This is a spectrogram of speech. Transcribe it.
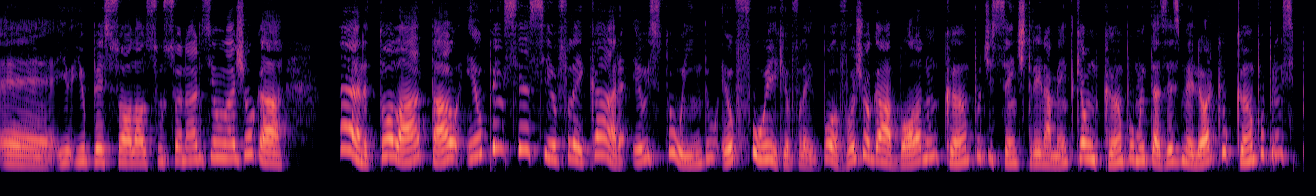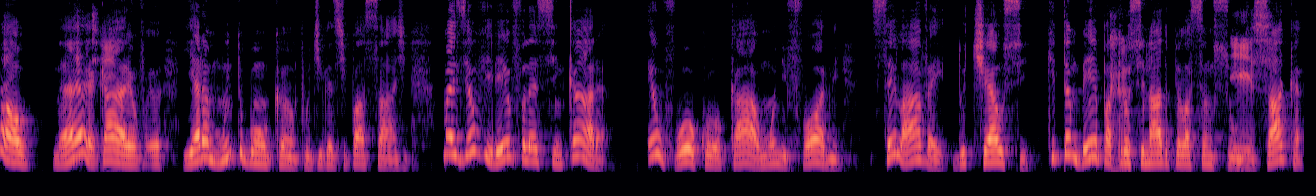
É, e, e o pessoal lá, os funcionários, iam lá jogar. Mano, tô lá tal. Eu pensei assim, eu falei, cara, eu estou indo, eu fui, que eu falei, pô, vou jogar a bola num campo de centro de treinamento, que é um campo muitas vezes melhor que o campo principal, né? Sim. Cara, eu, eu, e era muito bom o campo, diga-se de passagem. Mas eu virei, eu falei assim, cara, eu vou colocar um uniforme, sei lá, velho, do Chelsea, que também é patrocinado pela Samsung, Isso. saca?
